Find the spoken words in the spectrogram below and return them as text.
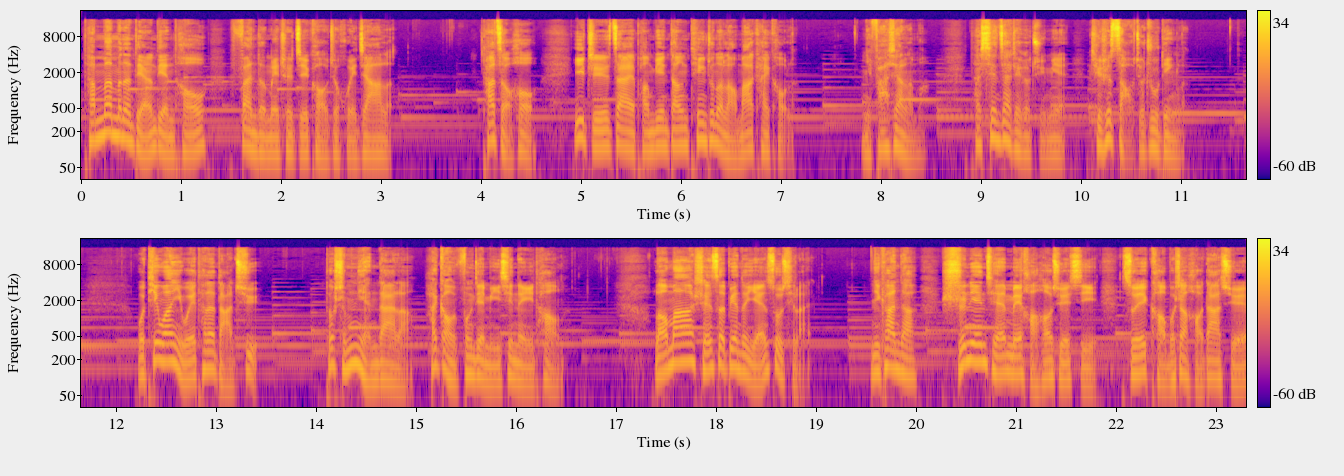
他闷闷的点了点头，饭都没吃几口就回家了。他走后，一直在旁边当听众的老妈开口了：“你发现了吗？他现在这个局面其实早就注定了。”我听完以为他在打趣：“都什么年代了，还搞封建迷信那一套呢？”老妈神色变得严肃起来：“你看他十年前没好好学习，所以考不上好大学；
